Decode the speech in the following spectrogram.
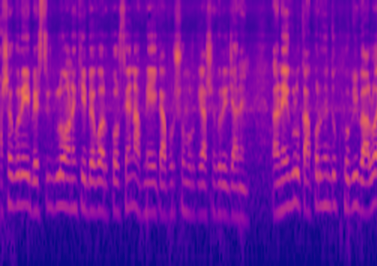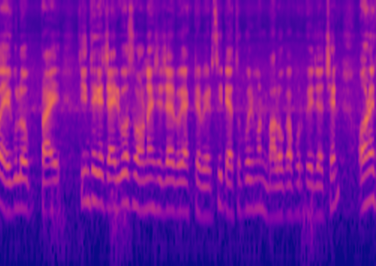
আশা করি এই বেডশিটগুলো অনেকেই ব্যবহার করছেন, আপনি এই কাপড় সম্পর্কে আশা করি জানেন। কারণ এগুলো কাপড় কিন্তু খুবই ভালো, এগুলো প্রায় তিন থেকে চার বছর অনায়াসে যাবে একটা বেডশিট, এত পরিমাণ ভালো কাপড় পেয়ে যাচ্ছেন। অনেক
